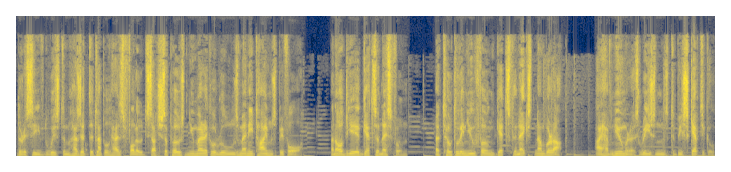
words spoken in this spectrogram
The received wisdom has it that Apple has followed such supposed numerical rules many times before. An odd year gets an S phone. A totally new phone gets the next number up. I have numerous reasons to be skeptical,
